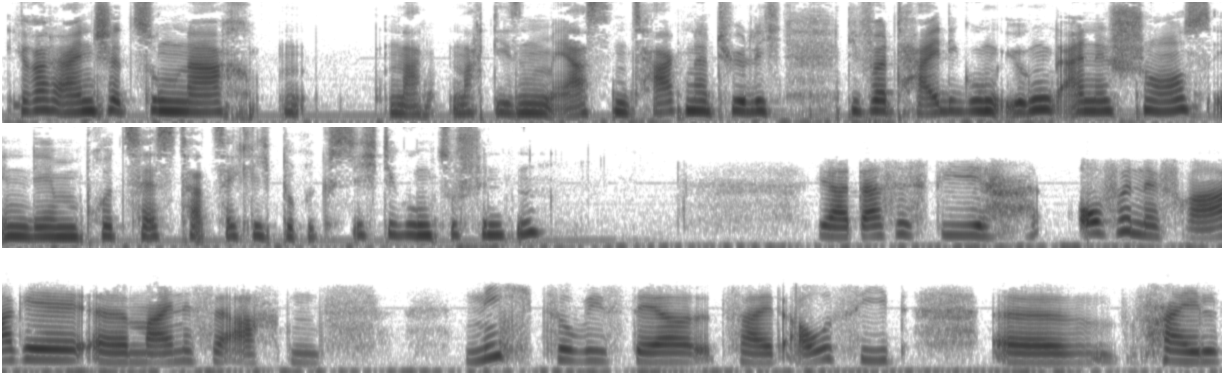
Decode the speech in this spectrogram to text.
Ihrer Einschätzung nach nach, nach diesem ersten Tag natürlich die Verteidigung irgendeine Chance, in dem Prozess tatsächlich Berücksichtigung zu finden? Ja, das ist die offene Frage äh, meines Erachtens nicht, so wie es derzeit aussieht, äh, weil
